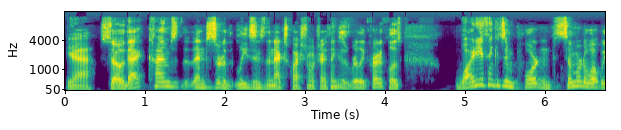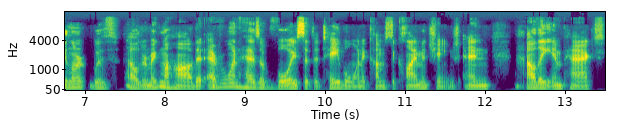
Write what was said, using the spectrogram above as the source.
Yeah. So that comes then sort of leads into the next question, which I think mm-hmm. is really critical is why do you think it's important, similar to what we learned with Elder Mi'kmaq, that everyone has a voice at the table when it comes to climate change and how they impact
